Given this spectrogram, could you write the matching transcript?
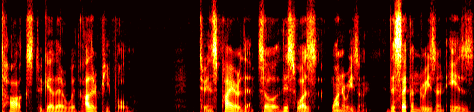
talks together with other people to inspire them. So this was one reason. The second reason is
